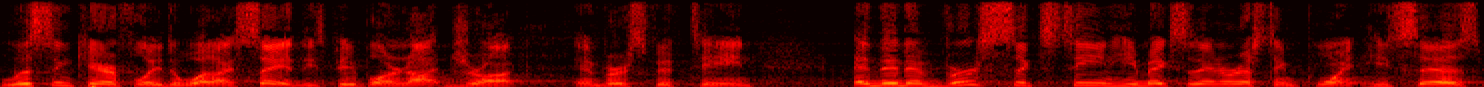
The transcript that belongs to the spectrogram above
Listen carefully to what I say. These people are not drunk, in verse 15. And then in verse 16, he makes an interesting point. He says,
